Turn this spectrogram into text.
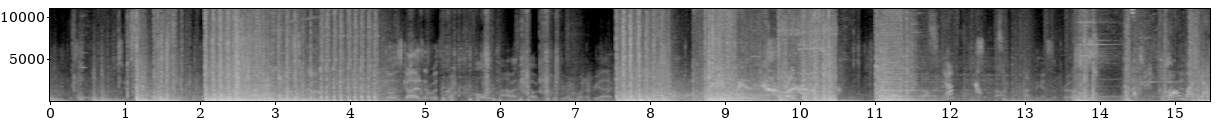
Those, guys are with the rank all the time. I think I would be rank one every act. Dominate, Yep. except not, not against the pros. Bomb buddy out.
